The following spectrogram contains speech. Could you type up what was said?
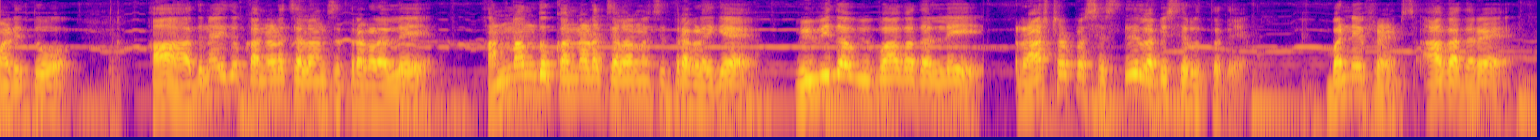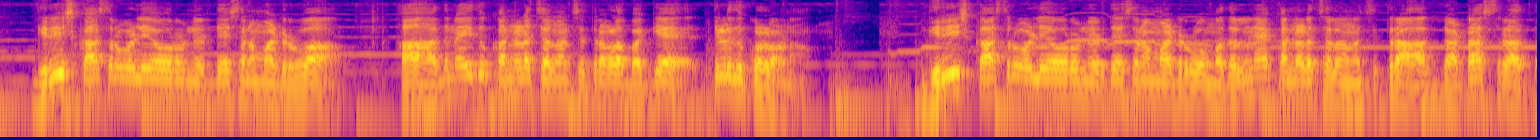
ಮಾಡಿದ್ದು, ಆ ಹದಿನೈದು ಕನ್ನಡ ಚಲನಚಿತ್ರಗಳಲ್ಲಿ ಹನ್ನೊಂದು ಕನ್ನಡ ಚಲನಚಿತ್ರಗಳಿಗೆ ವಿವಿಧ ವಿಭಾಗದಲ್ಲಿ ರಾಷ್ಟ್ರ ಪ್ರಶಸ್ತಿ ಲಭಿಸಿರುತ್ತದೆ. ಬನ್ನಿ ಫ್ರೆಂಡ್ಸ್ ಹಾಗಾದರೆ ಗಿರೀಶ್ ಕಾಸರವಳ್ಳಿ ಅವರು ನಿರ್ದೇಶನ ಮಾಡಿರುವ ಆ ಹದಿನೈದು ಕನ್ನಡ ಚಲನಚಿತ್ರಗಳ ಬಗ್ಗೆ ತಿಳಿದುಕೊಳ್ಳೋಣ. ಗಿರೀಶ್ ಕಾಸರವಳ್ಳಿ ಅವರು ನಿರ್ದೇಶನ ಮಾಡಿರುವ ಮೊದಲನೇ ಕನ್ನಡ ಚಲನಚಿತ್ರ ಘಟಶ್ರಾದ್ದ.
